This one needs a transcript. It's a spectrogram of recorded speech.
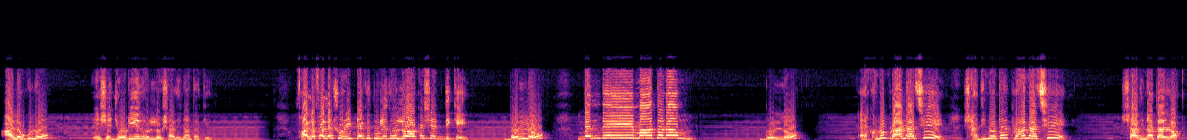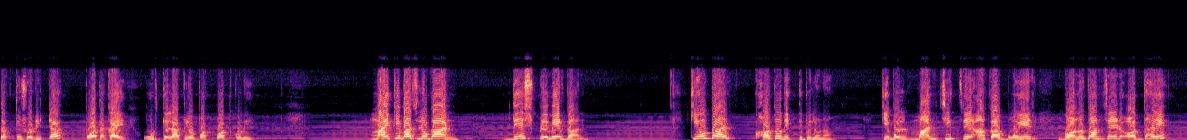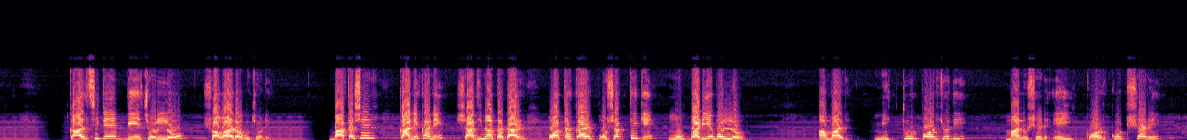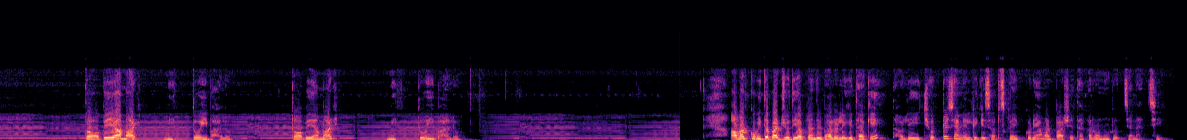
আলোগুলো এসে জড়িয়ে ধরলো স্বাধীনতাকে। ফালা ফালা শরীরটাকে তুলে ধরলো আকাশের দিকে। বলল, বন্দে মাতারাম! বলল, এখনও প্রাণ আছে? স্বাধীনতার প্রাণ আছে? স্বাধীনতার রক্তাক্ত শরীরটা পতাকায় উড়তে লাগল পথ করে। মাইকে বাজলো গান দেশ প্রেমের গান। কেউ তার ক্ষত দেখতে পেল না। কেবল মানচিত্রে আঁকা বইয়ের গণতন্ত্রের অধ্যায়ে কালছিটে বেয়ে চলল সবার অগচরে। বাতাসের কানে কানে স্বাধীনতা তার পতাকার পোশাক থেকে মুখ বাড়িয়ে বলল, আমার মৃত্যুর পর যদি মানুষের এই কর্কট সারে, তবে আমার মৃত্যুই ভালো। তবে আমার মৃত্যুই ভালো। আমার কবিতা পাঠ যদি আপনাদের ভালো লেগে থাকে, তাহলে এই ছোট্ট চ্যানেলটিকে সাবস্ক্রাইব করে আমার পাশে থাকার অনুরোধ জানাচ্ছি।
